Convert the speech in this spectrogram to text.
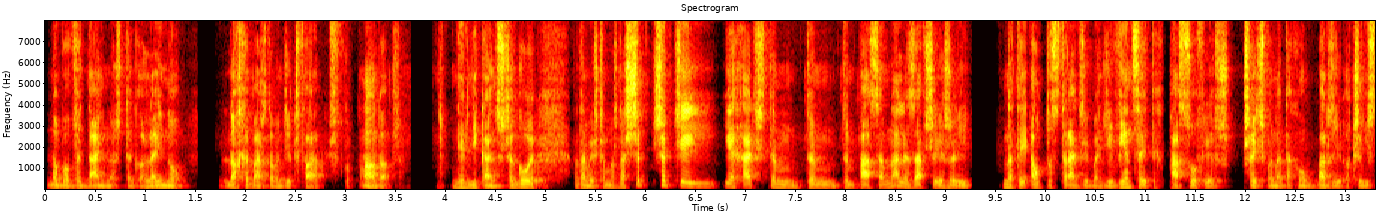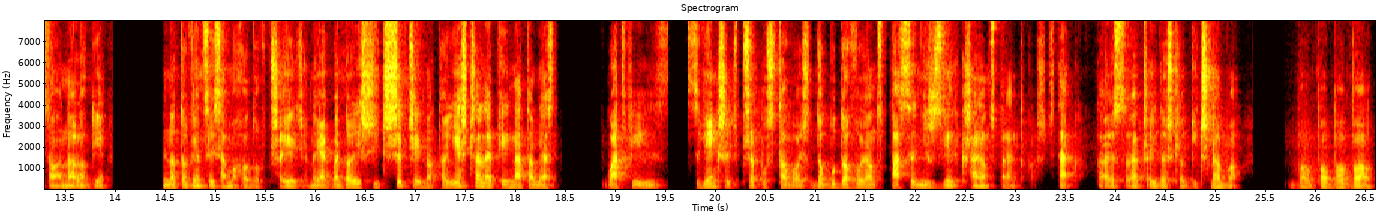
no bo wydajność tego lane'u, no chyba, że to będzie czwarty. No dobrze, nie wnikając w szczegóły, no tam jeszcze można szyb, szybciej jechać tym, tym, tym pasem, no ale zawsze jeżeli na tej autostradzie będzie więcej tych pasów, już przejdźmy na taką bardziej oczywistą analogię, no to więcej samochodów przejedzie. No jak będą jeździć szybciej, no to jeszcze lepiej, natomiast łatwiej zwiększyć przepustowość, dobudowując pasy, niż zwiększając prędkość. Tak, to jest raczej dość logiczne, bo, bo, bo, bo, bo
